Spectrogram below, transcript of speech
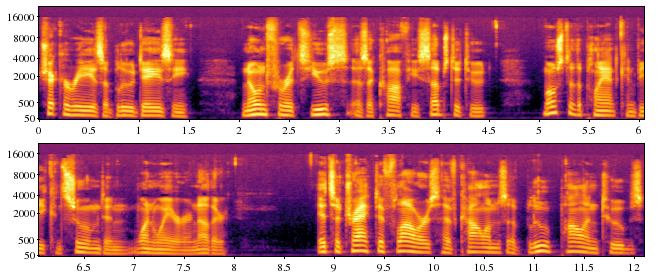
Chicory is a blue daisy. Known for its use as a coffee substitute, most of the plant can be consumed in one way or another. Its attractive flowers have columns of blue pollen tubes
